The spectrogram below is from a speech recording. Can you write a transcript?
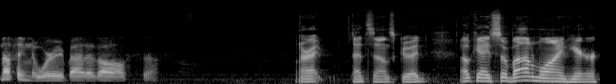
nothing to worry about at all. So, all right, that sounds good. Okay, so bottom line here.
